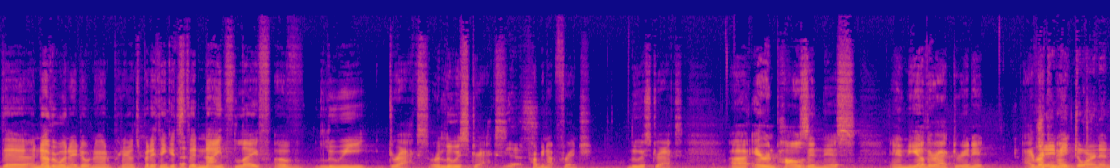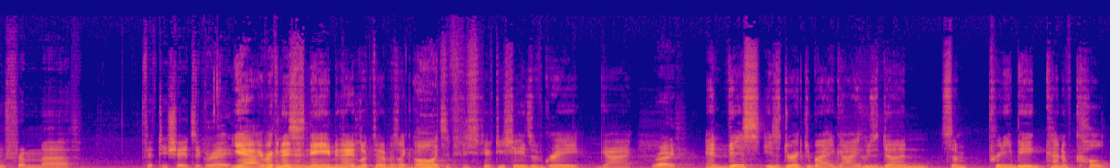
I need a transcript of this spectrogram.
the another one I don't know how to pronounce, but I think it's the Ninth Life of Louis Drax or Louis Drax. Yes. probably not French. Louis Drax. Uh, Aaron Paul's in this, and the other actor in it, I Jamie recognize. Dornan from uh, Fifty Shades of Grey. Yeah, I recognize his name, and then I looked it up. I was like, oh, it's a Fifty Shades of Grey guy. Right. And this is directed by a guy who's done some pretty big kind of cult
